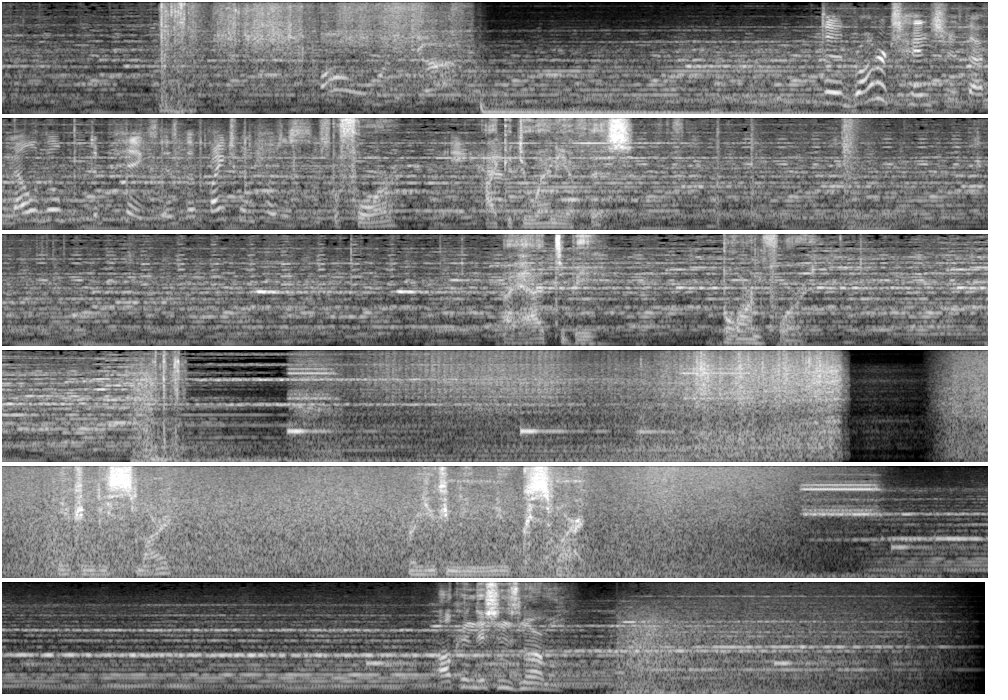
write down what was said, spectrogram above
The broader tension that Melville depicts is the fight to impose a system. Before I could do any of this. I had to be born for it. You can be smart, or you can be nuke smart. All conditions normal.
